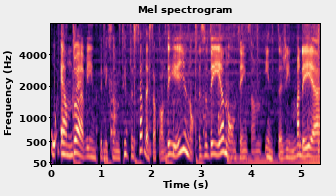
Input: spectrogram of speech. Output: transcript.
och ändå är vi inte liksom tillfredsställda i Stockholm. Det är ju no, alltså det är någonting som inte rimmar. Det är,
